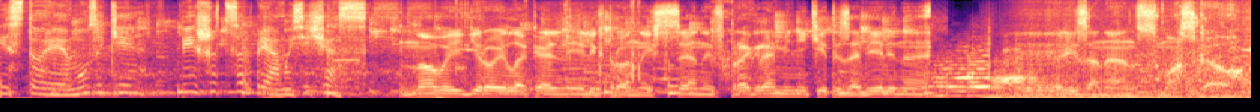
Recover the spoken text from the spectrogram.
История музыки пишется прямо сейчас. Новые герои локальной электронной сцены в программе Никиты Забелина «Резонанс Москва».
